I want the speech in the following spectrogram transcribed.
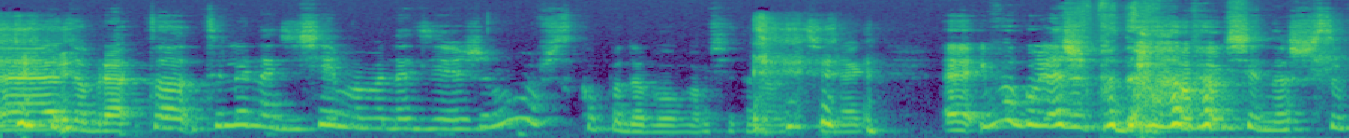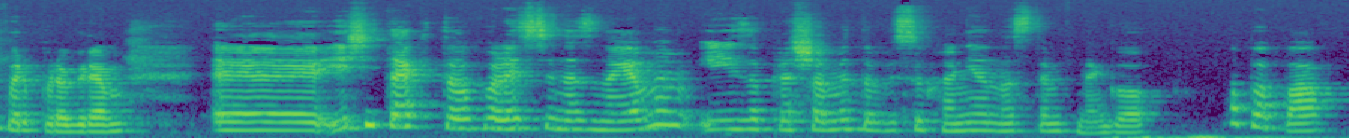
E, dobra, to tyle na dzisiaj. Mamy nadzieję, że mimo wszystko podobał Wam się ten odcinek. E, I w ogóle, że podobał Wam się nasz super program. E, jeśli tak, to polećcie na znajomym i zapraszamy do wysłuchania następnego. Pa, pa, pa.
